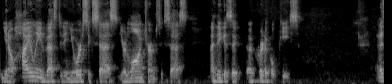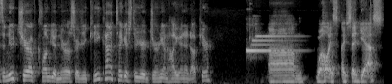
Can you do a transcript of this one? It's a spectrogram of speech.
you know highly invested in your success, your long-term success, I think is a, a critical piece. As the new chair of Columbia Neurosurgery, can you kind of take us through your journey on how you ended up here? Um, well, I, I, said yes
